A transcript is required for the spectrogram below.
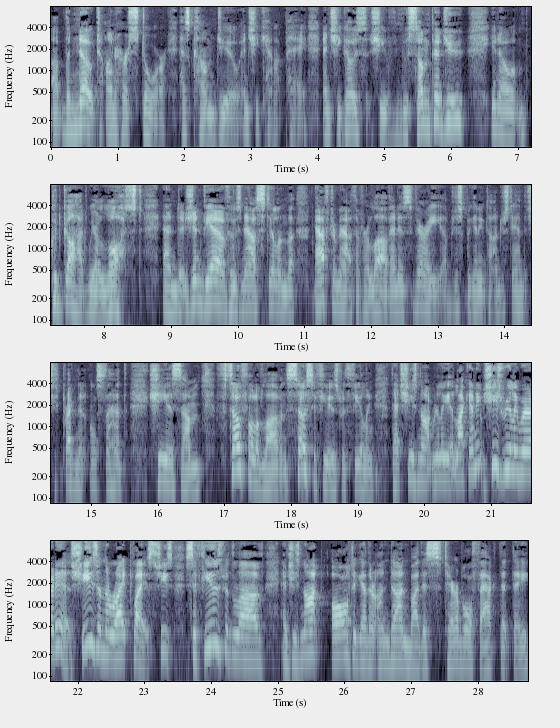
uh, the note on her store has come due and she cannot pay. And she goes, she, nous sommes perdus, you know, good God, we are lost. And Genevieve, who's now still in the aftermath of her love and is very, uh, just beginning to understand that she's pregnant, enceinte, she is um, so full of love and so suffused with feeling that she's not really like any, she's really where it is. She's in the right place. She's suffused with love and she's not altogether undone by this this terrible fact that they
